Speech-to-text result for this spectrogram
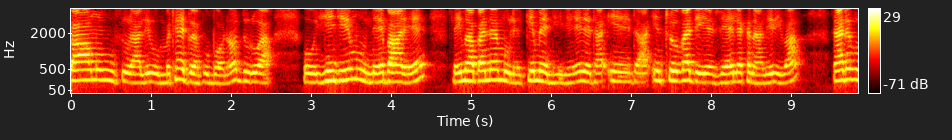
ကောင်းမှုဆိုတာလေးကိုမထည့်တွက်ဘူးပေါ့နော်သူတို့ကဟိုယဉ်ကျေးမှုနည်းပါတယ်လိမ္မာပန်းတတ်မှုလည်းကင်းမဲ့နေတယ်တဲ့ဒါအင်ဒါ introvert တွေရဲ့ဇယလက္ခဏာလေးတွေပါနောက်တစ်ခု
